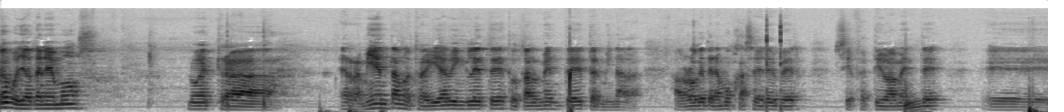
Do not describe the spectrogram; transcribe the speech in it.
Bueno, pues ya tenemos nuestra herramienta, nuestra guía de inglete totalmente terminada. Ahora lo que tenemos que hacer es ver si efectivamente eh,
